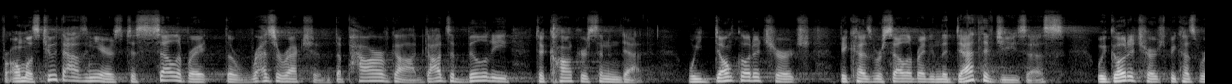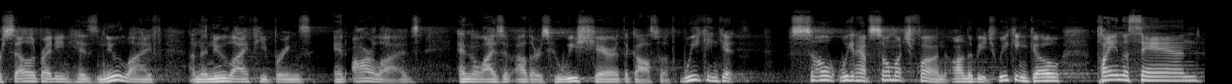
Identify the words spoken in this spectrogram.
for almost 2,000 years to celebrate the resurrection, the power of God, God's ability to conquer sin and death. We don't go to church because we're celebrating the death of Jesus. We go to church because we're celebrating his new life and the new life he brings in our lives and the lives of others who we share the gospel with. We can get so we can have so much fun on the beach. We can go play in the sand.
